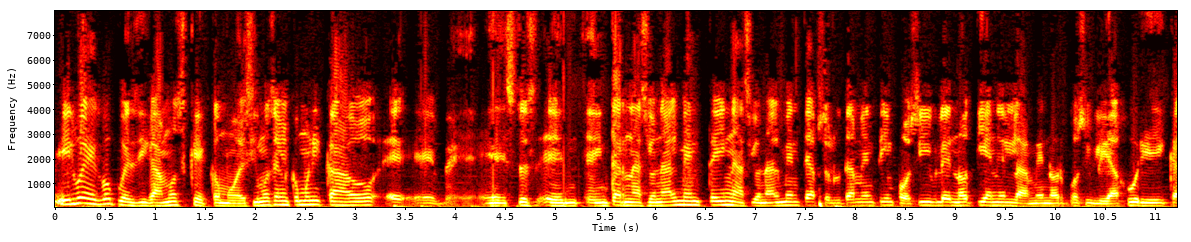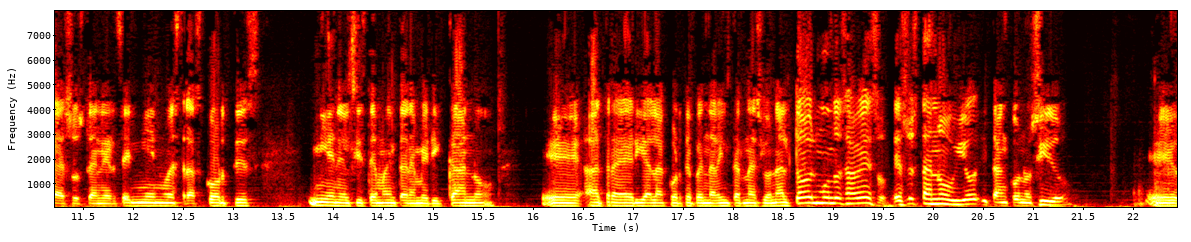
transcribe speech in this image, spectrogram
Y luego, pues digamos que como decimos en el comunicado, eh, eh, esto es internacionalmente y nacionalmente absolutamente imposible, no tiene la menor posibilidad jurídica de sostenerse ni en nuestras cortes ni en el sistema interamericano, eh, atraería a la Corte Penal Internacional. Todo el mundo sabe eso. Eso es tan obvio y tan conocido. Eh,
